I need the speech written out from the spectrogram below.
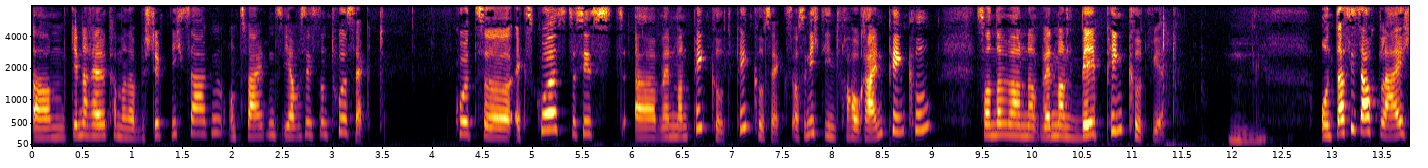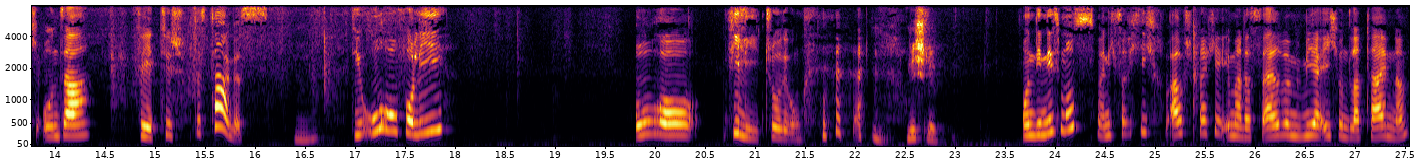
Ähm, generell kann man da bestimmt nicht sagen. Und zweitens, ja, was ist Natursekt? Kurzer Exkurs, das ist, äh, wenn man pinkelt, Pinkelsex. Also nicht die Frau reinpinkeln, sondern wenn man, wenn man bepinkelt wird. Und das ist auch gleich unser Fetisch des Tages. Die Urophilie. Urophilie, Entschuldigung. Nicht schlimm. Undinismus, wenn ich es richtig ausspreche, immer dasselbe mit mir, ich und Latein, ne?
